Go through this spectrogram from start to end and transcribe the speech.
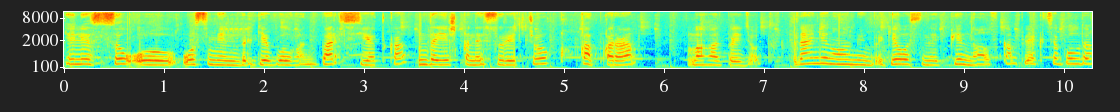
Келесі ол осымен бірге болған барсетка мұнда ешқандай сурет жоқ қап қара маған пойдет одан кейін онымен бірге осындай пенал в комплекте болды.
